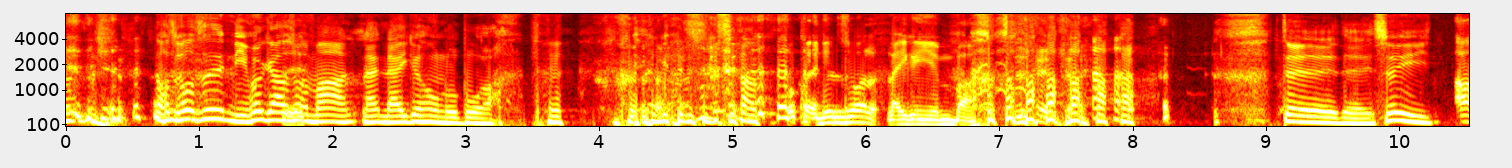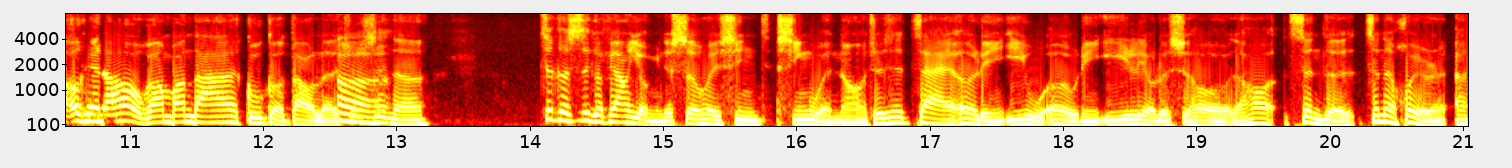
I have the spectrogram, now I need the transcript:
儿子啦。到时候是你会跟他说：“妈，来来一根红萝卜啊。”应该是这样，我可能就是说来一根烟吧。对对对，所以啊，OK。然后我刚刚帮大家 Google 到了，就是呢。嗯这个是个非常有名的社会新新闻哦，就是在二零一五、二零一六的时候，然后真的真的会有人呃，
